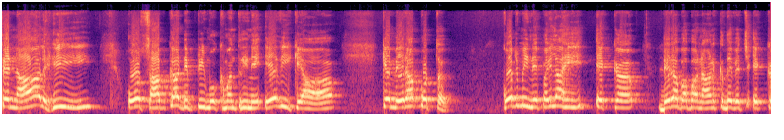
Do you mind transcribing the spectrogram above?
ਤੇ ਨਾਲ ਹੀ ਉਹ ਸਾਬਕਾ ਡਿਪਟੀ ਮੁੱਖ ਮੰਤਰੀ ਨੇ ਇਹ ਵੀ ਕਿਹਾ ਕਿ ਮੇਰਾ ਪੁੱਤ ਕੁਝ ਮਹੀਨੇ ਪਹਿਲਾਂ ਹੀ ਇੱਕ ਡੇਰਾ ਬਾਬਾ ਨਾਨਕ ਦੇ ਵਿੱਚ ਇੱਕ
